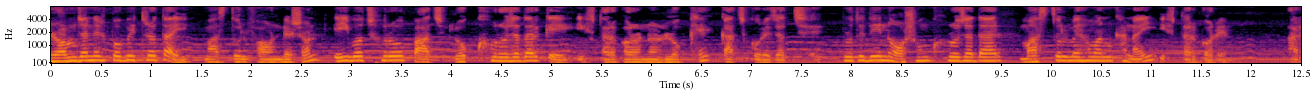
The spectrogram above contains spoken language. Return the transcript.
রমজানের পবিত্রতায় মাস্তুল ফাউন্ডেশন এই বছরও পাঁচ লক্ষ রোজাদারকে ইফতার করানোর লক্ষ্যে কাজ করে যাচ্ছে। প্রতিদিন অসংখ্য রোজাদার মাস্তুল মেহমানখানায় ইফতার করেন। আর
